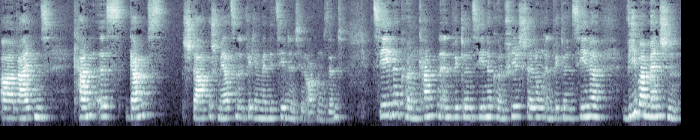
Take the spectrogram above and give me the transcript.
äh, Reitens, kann es ganz starke Schmerzen entwickeln, wenn die Zähne nicht in Ordnung sind. Zähne können Kanten entwickeln, Zähne können Fehlstellungen entwickeln, Zähne wie beim Menschen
